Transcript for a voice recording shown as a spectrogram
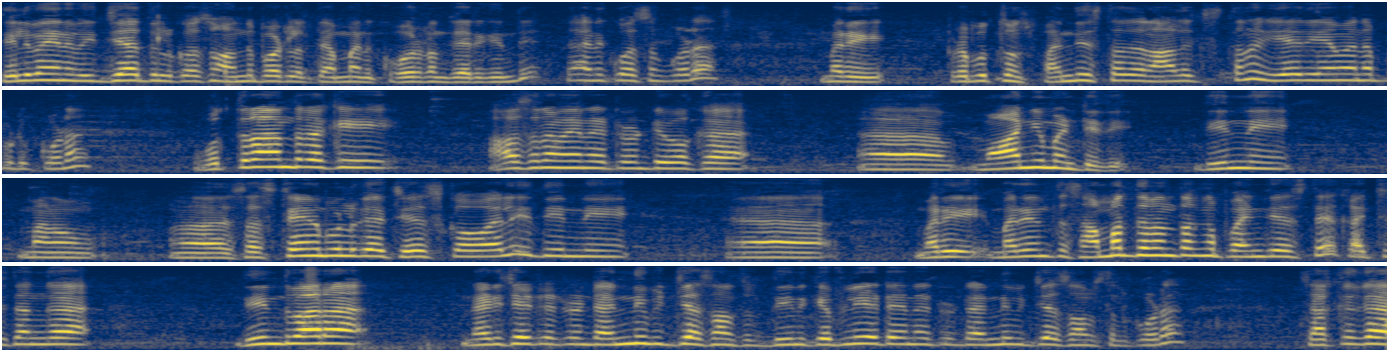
తెలివైన విద్యార్థుల కోసం అందుబాటులో తెమ్మని కోరడం జరిగింది. దానికోసం కూడా మరి ప్రభుత్వం స్పందిస్తుందని ఆలోచిస్తున్నాం. ఏది ఏమైనప్పటికీ కూడా ఉత్తరాంధ్రకి అవసరమైనటువంటి ఒక మాన్యుమెంట్ ఇది. దీన్ని మనం సస్టైనబుల్గా చేసుకోవాలి. దీన్ని మరి మరింత సమర్థవంతంగా పనిచేస్తే ఖచ్చితంగా దీని ద్వారా నడిచేటటువంటి అన్ని విద్యా సంస్థలు దీనికి ఎఫిలియేట్ అయినటువంటి అన్ని విద్యా సంస్థలు కూడా చక్కగా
